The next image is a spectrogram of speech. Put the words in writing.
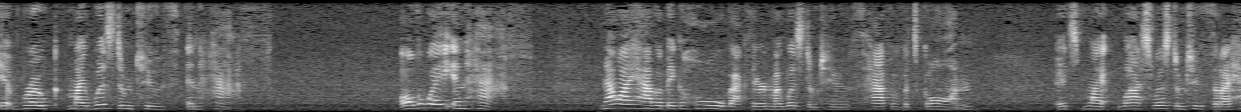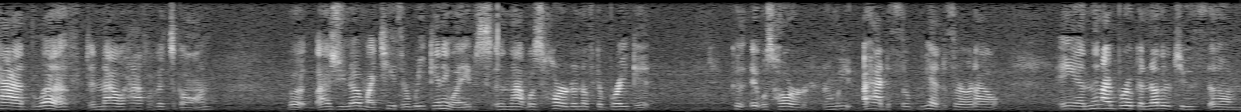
it broke my wisdom tooth in half. All the way in half. Now I have a big hole back there in my wisdom tooth. Half of it's gone. It's my last wisdom tooth that I had left, and now half of it's gone. But as you know, my teeth are weak anyways, and that was hard enough to break it. Cause it was hard, and we I had to we had to throw it out. And then I broke another tooth um,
